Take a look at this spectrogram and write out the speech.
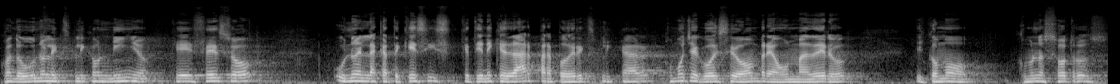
cuando uno le explica a un niño qué es eso, uno en la catequesis que tiene que dar para poder explicar cómo llegó ese hombre a un madero y cómo, cómo nosotros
